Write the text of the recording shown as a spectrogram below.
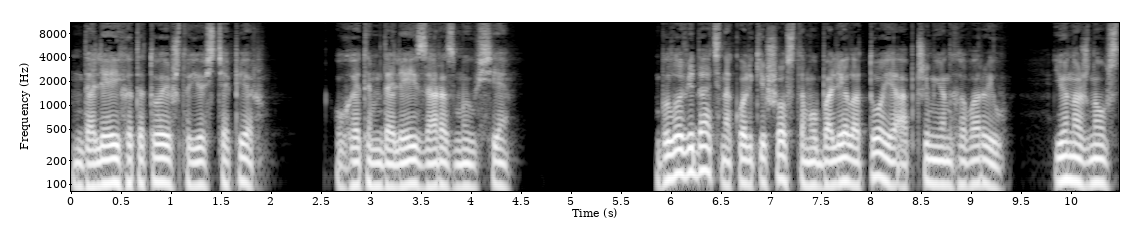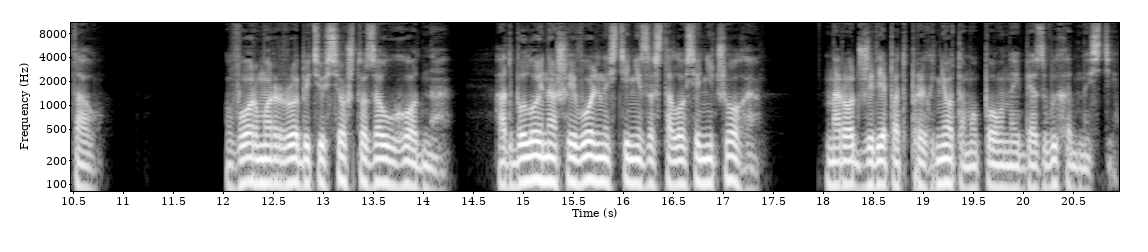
далей гэта тое што ёсць цяпер. У гэтым далей зараз мы ўсе. Было відаць наколькі шостаму балела тое аб чым ён гаварыў. Ён ажно ўстаў. Вормар робіць усё што заўгодна. Ад былой нашай вольнасці не засталося нічога. Народ жыве пад прыгнётам у поўнай бязвыхаднасці.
